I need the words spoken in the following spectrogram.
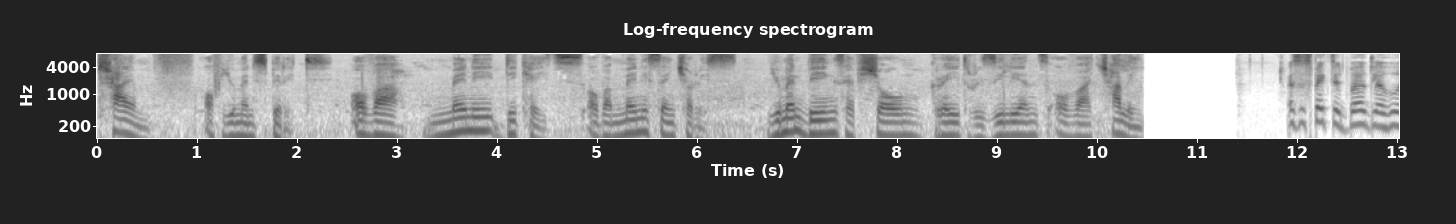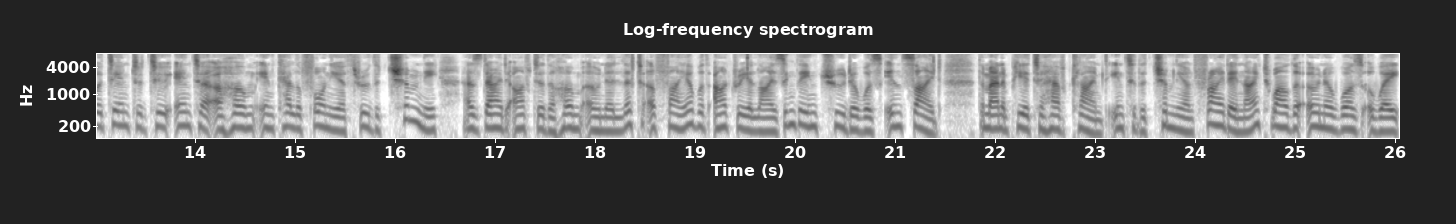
triumph of human spirit over many decades, over many centuries. Human beings have shown great resilience over challenge. A suspected burglar who attempted to enter a home in California through the chimney has died after the homeowner lit a fire without realizing the intruder was inside. The man appeared to have climbed into the chimney on Friday night while the owner was away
